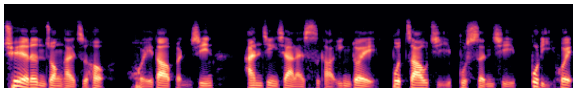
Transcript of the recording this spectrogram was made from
确认状态之后，回到本心，安静下来思考应对，不着急、不生气、不理会，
